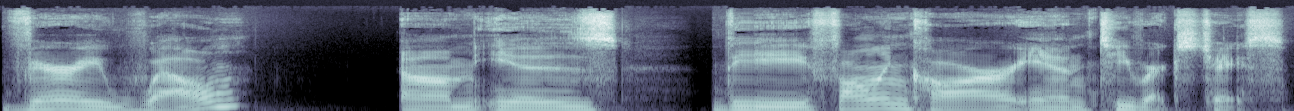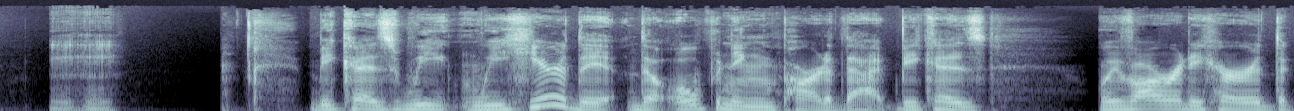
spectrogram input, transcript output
very well. Um, is the falling car and T Rex chase hmm because we we hear the the opening part of that because we've already heard the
